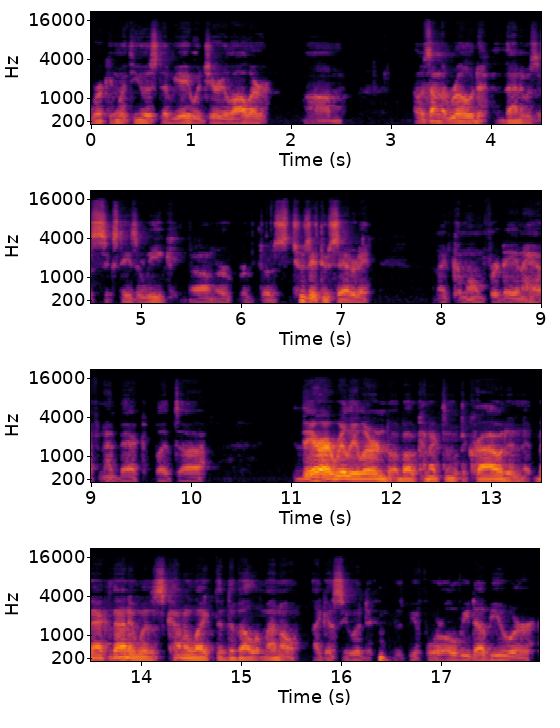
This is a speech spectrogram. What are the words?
working with USWA with Jerry Lawler. Um, I was on the road then. It was a six days a week, um, or, or, it was Tuesday through Saturday. I'd come home for a day and a half and head back. But uh, there, I really learned about connecting with the crowd. And back then, it was kind of like the developmental. I guess you would it was before OVW or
